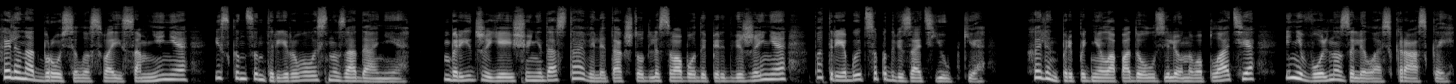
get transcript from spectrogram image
Хелен отбросила свои сомнения и сконцентрировалась на задании. Бриджи ей еще не доставили, так что для свободы передвижения потребуется подвязать юбки. Хелен приподняла подол зеленого платья и невольно залилась краской.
